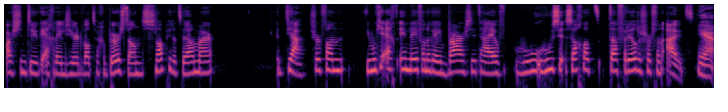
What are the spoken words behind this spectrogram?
als je natuurlijk echt realiseert wat er gebeurt, dan snap je dat wel. Maar het, ja, soort van, je moet je echt inleven van, oké, waar zit hij? Of hoe, hoe zag dat tafereel er soort van uit? ja.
